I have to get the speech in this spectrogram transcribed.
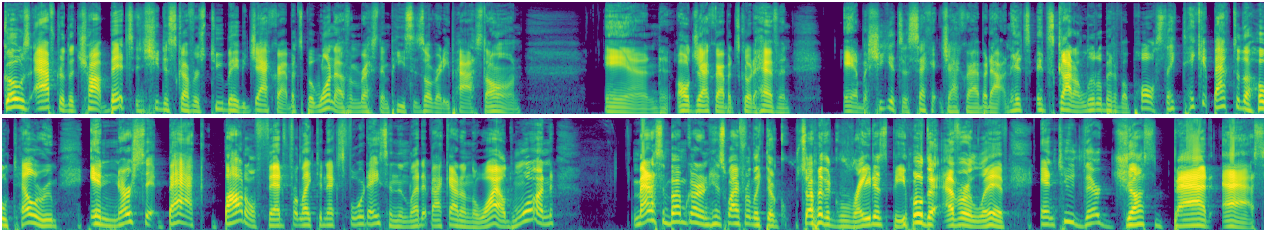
goes after the chopped bits and she discovers two baby jackrabbits, but one of them, rest in peace, is already passed on. And all jackrabbits go to heaven and but she gets a second jackrabbit out and it's it's got a little bit of a pulse they take it back to the hotel room and nurse it back bottle fed for like the next four days and then let it back out in the wild one Madison Bumgarner and his wife are like the some of the greatest people to ever live. And two, they're just badass.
